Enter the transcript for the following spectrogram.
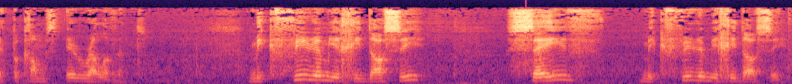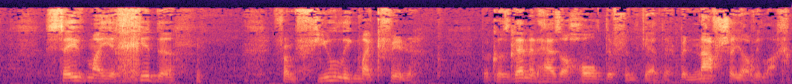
It becomes irrelevant. Mikfirim yichidasi, save mikfirim yichidasi, save my yechida from fueling my kfira, because then it has a whole different gather. Benafsha yavilach.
